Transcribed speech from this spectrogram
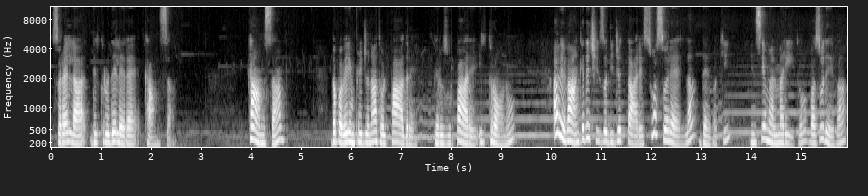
sorella del crudele re Kamsa. Kamsa, dopo aver imprigionato il padre per usurpare il trono, aveva anche deciso di gettare sua sorella Devaki, insieme al marito Vasudeva,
